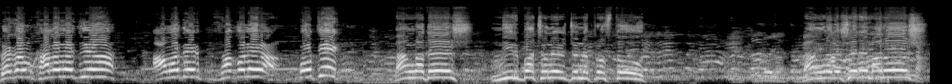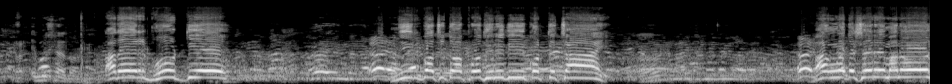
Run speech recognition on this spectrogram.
বেগম খালেদা জিয়া, আমাদের সকলের প্রতীক। বাংলাদেশ নির্বাচনের জন্য প্রস্তুত। বাংলাদেশের মানুষ তাদের ভোট দিয়ে নির্বাচিত প্রতিনিধি করতে চায়। বাংলাদেশের মানুষ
